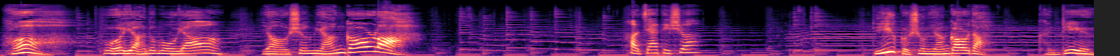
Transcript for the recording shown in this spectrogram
哈。我养的母羊要生羊羔了，好家弟说：“第一个生羊羔的肯定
